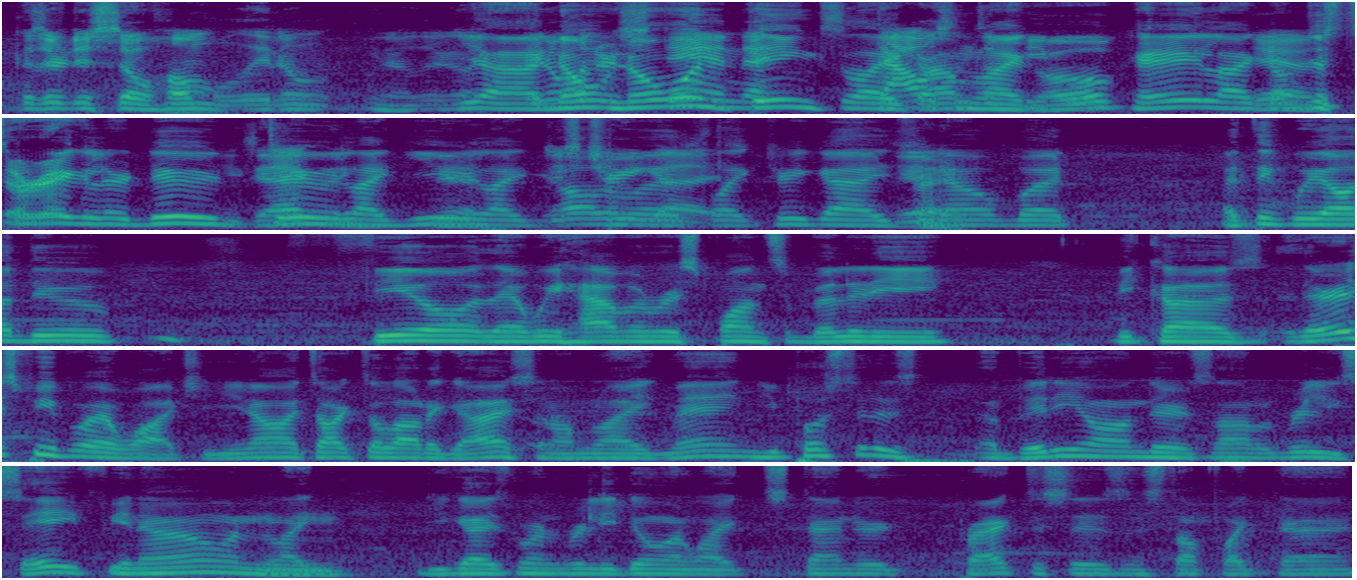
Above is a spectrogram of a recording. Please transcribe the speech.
because they're just so humble. They don't, you know, they're like, yeah, no, no one thinks like I'm like okay, like Yeah. I'm just a regular dude Exactly. too, like you, Yeah. like Just all tree of us, guys. like tree guys, you know. But I think we all do feel that we have a responsibility because there is people that watch it. You know, I talked to a lot of guys, and I'm like, man, you posted a, a video on there. It's not really safe, you know, and like Mhm. you guys weren't really doing like standard practices and stuff like that.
